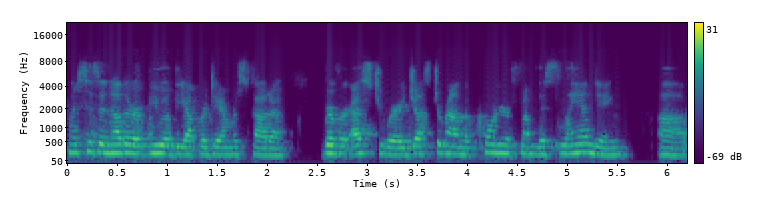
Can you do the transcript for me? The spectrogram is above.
This is another view of the upper Damariscotta River estuary just around the corner from this landing. Uh,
